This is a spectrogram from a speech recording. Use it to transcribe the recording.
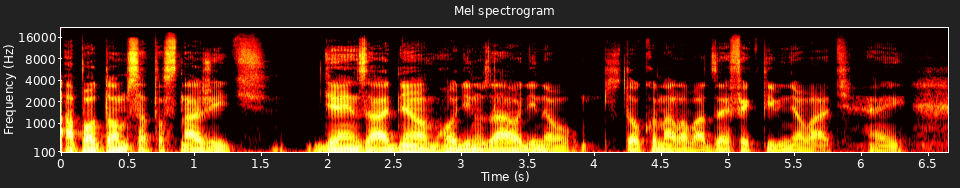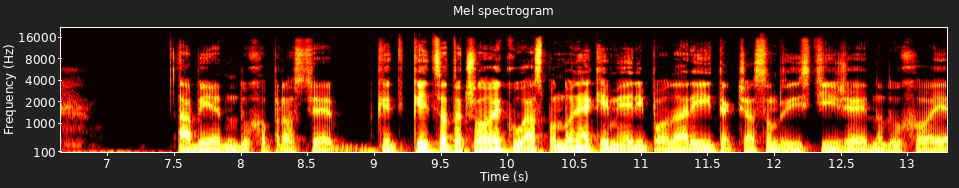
a potom sa to snažiť deň za dňom, hodinu za hodinou zdokonalovať, zefektívňovať. Hej. Aby jednoducho proste, keď, keď sa to človeku aspoň do nejakej miery podarí, tak časom zistí, že jednoducho je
